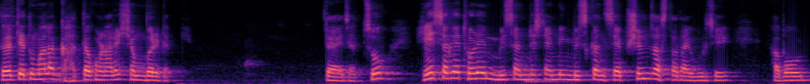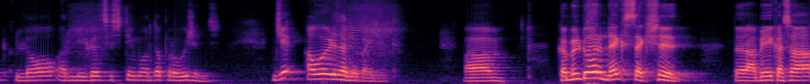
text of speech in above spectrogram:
तर ते तुम्हाला घातक होणार आहे शंभर टक्के. त्या ह्याच्यात सो हे सगळे थोडे मिसअंडरस्टँडिंग मिसकन्सेप्शन्स असतात I would say about law or legal system or the provisions जे अवॉइड झाले पाहिजेत. Coming to our next section तर आम्ही एक असा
